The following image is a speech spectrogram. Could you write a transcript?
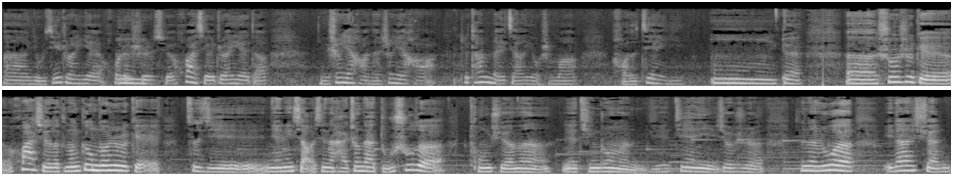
呃有机专业或者是学化学专业的女生也好，男生也好啊，对他们来讲有什么好的建议？嗯，对，呃，说是给化学的，可能更多是给自己年龄小、现在还正在读书的同学们、也听众们一些建议，就是现在如果一旦选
